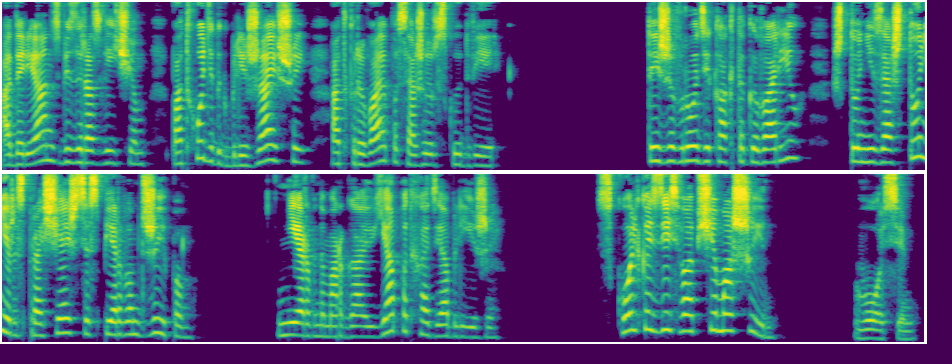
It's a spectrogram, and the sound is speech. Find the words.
а Дариан с безразличием подходит к ближайшей, открывая пассажирскую дверь. «Ты же вроде как-то говорил, что ни за что не распрощаешься с первым джипом», Нервно моргаю я, подходя ближе. «Сколько здесь вообще машин?» «Восемь», —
